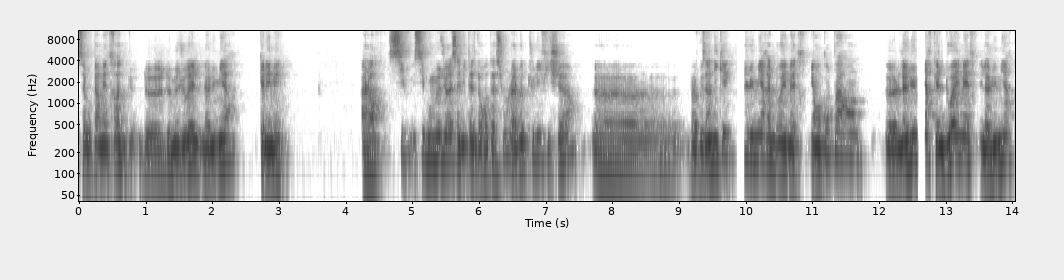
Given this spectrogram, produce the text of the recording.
ça vous permettra de, mesurer la lumière qu'elle émet. Alors, si, vous mesurez sa vitesse de rotation, la loi de Tully-Fisher euh, va vous indiquer quelle lumière elle doit émettre. Et en comparant euh, la lumière qu'elle doit émettre et la lumière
